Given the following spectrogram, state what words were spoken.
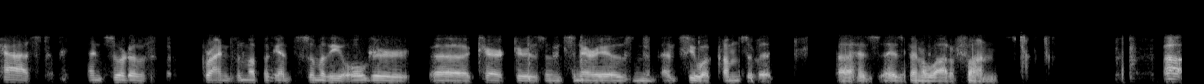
cast and sort of grind them up against some of the older uh characters and scenarios and, and see what comes of it uh, has has been a lot of fun. Uh,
